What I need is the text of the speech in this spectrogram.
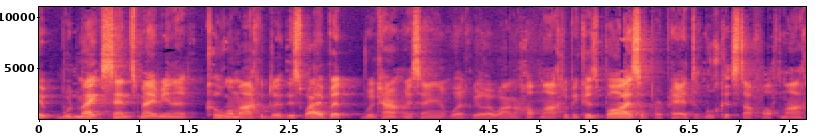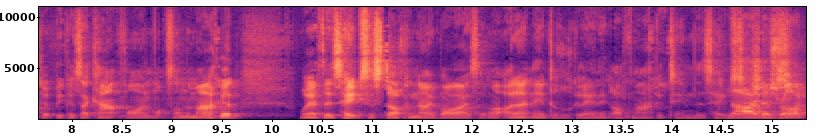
it would make sense maybe in a cooler market to do it this way, but we're currently seeing it work really well in a hot market because buyers are prepared to look at stuff off market because they can't find what's on the market. Where if there's heaps of stock and no buyers, like, I don't need to look at anything off market, Tim. There's heaps. No, that's right.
